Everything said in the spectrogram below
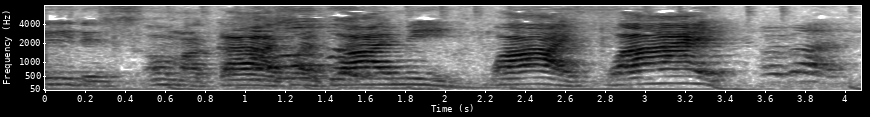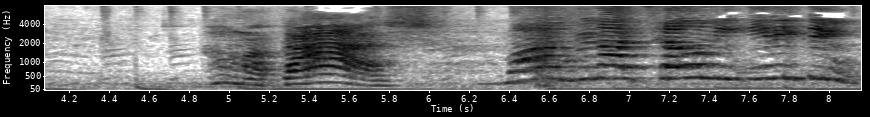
Believe this. Oh my gosh. Like, why me? Why? Why? Oh my gosh. Mom, you're not telling me anything.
